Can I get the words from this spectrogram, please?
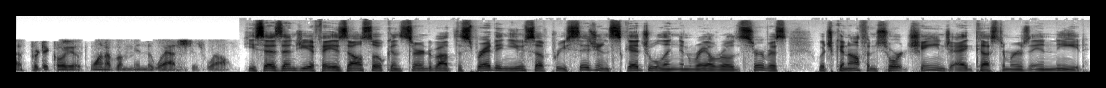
uh, particularly one of them in the west as well. He says NGFA is also concerned about the spread in use of precision scheduling in railroad service, which can often shortchange ag customers in need.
